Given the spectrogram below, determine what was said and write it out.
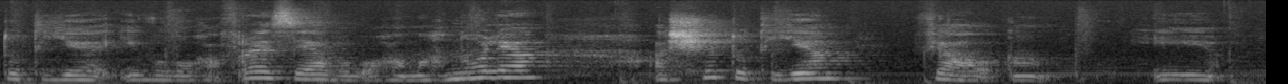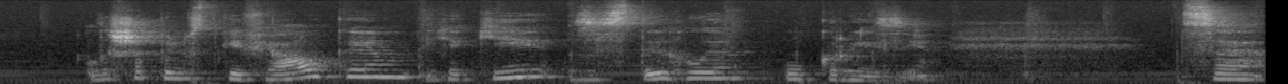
Тут є і волога фрезія, волога магнолія, а ще тут є фіалка. І лише пелюстки фіалки, які застигли у кризі. Це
